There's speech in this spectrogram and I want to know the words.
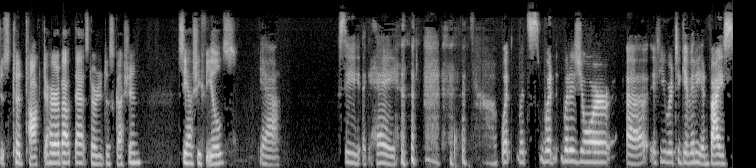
Just to talk to her about that, start a discussion, see how she feels. Yeah. See, like, hey, what what's what what is your uh if you were to give any advice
